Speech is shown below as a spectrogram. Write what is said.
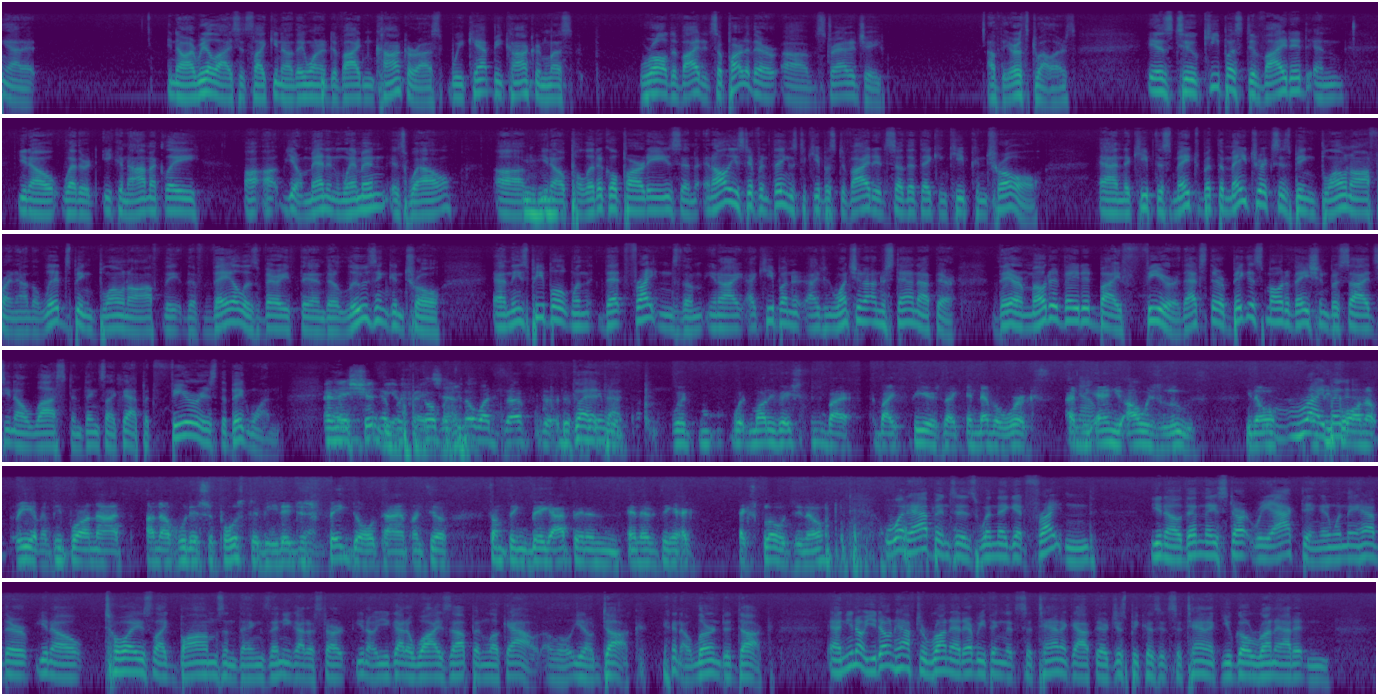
at it, you know, I realize it's like, you know, they want to divide and conquer us. We can't be conquered unless we're all divided. So part of their uh, strategy of the earth dwellers is to keep us divided and, you know, whether it economically, uh, uh, you know, men and women as well, um, you know, political parties and, and all these different things to keep us divided so that they can keep control and to keep this matrix. But the matrix is being blown off right now. The lid's being blown off. The the veil is very thin. They're losing control, and these people when that frightens them. You know, I, I keep under. I want you to understand out there. They are motivated by fear. That's their biggest motivation, besides you know lust and things like that. But fear is the big one. And they should be but, afraid, you know, Sam. but you know what, Zeph? The, the Go ahead, thing with, with with motivation by by fears, like it never works. At No. the end, you always lose. You know, And Right, but- people are not real, and people are not are not who they're supposed to be. They just fake the whole time until something big happens and and everything ex- explodes. You know. what happens is when they get frightened, you know, then they start reacting, and when they have their, you know, toys like bombs and things, then you got to start, you know, you got to wise up and look out a little, you know, duck, you know, learn to duck. And you know, you don't have to run at everything that's satanic out there just because it's satanic. You go run at it and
